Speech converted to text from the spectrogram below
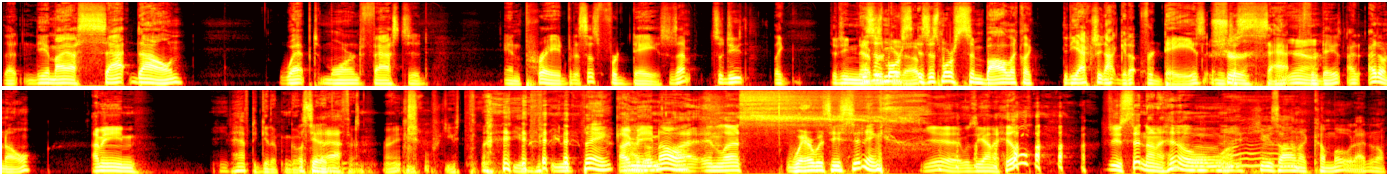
that Nehemiah sat down, wept, mourned, fasted, and prayed. But it says for days. Is that so? Do you like did he never? this is more? Is this more symbolic? Like did he actually not get up for days? And he just sat Yeah. for days. I, I don't know. I mean, he'd have to get up and go to the to- bathroom, right? you you you would think. I mean, don't know. I- unless Where was he sitting? Yeah, was he on a hill? he was sitting on a hill. Uh, he was on a commode. I don't know.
